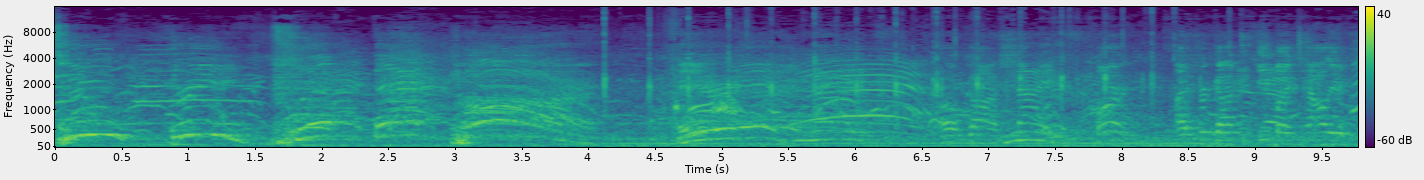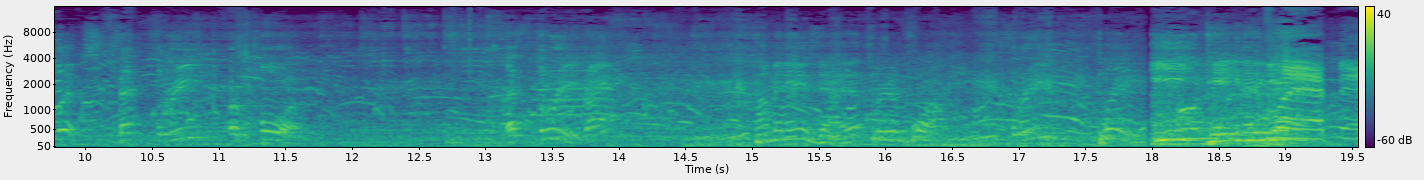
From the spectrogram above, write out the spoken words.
two, three. Flip that car. There it is. Nice. Oh gosh. Nice. Mark, I forgot to keep my tally of flips. Is that three or four? That's three, right? How many is that? That's three or four? Three? Three. E taking it again. Flip it!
